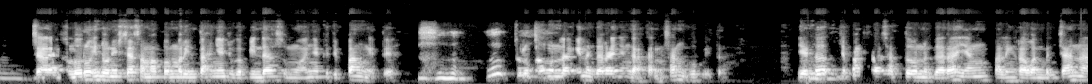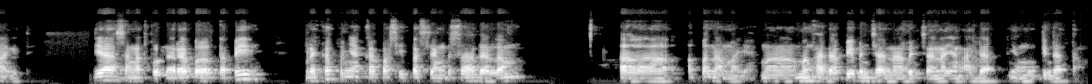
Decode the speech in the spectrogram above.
Misalnya seluruh Indonesia sama pemerintahnya juga pindah semuanya ke Jepang gitu ya. Terus bangun lagi negaranya nggak akan sanggup itu. Yaitu hmm. Jepang salah satu negara yang paling rawan bencana gitu. Dia sangat vulnerable, tapi mereka punya kapasitas yang besar dalam uh, apa namanya menghadapi bencana-bencana yang ada yang mungkin datang.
